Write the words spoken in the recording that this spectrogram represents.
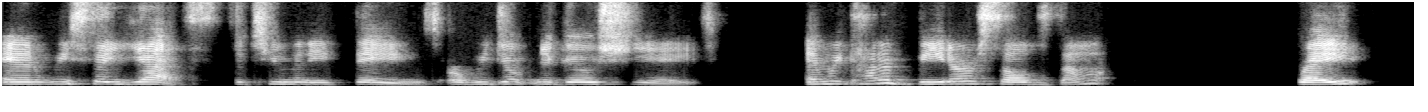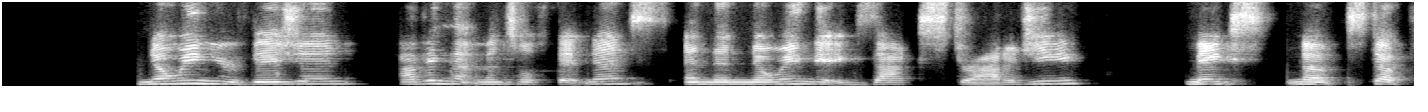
and we say yes to too many things or we don't negotiate and we kind of beat ourselves up, right? Knowing your vision, having that mental fitness, and then knowing the exact strategy makes no, step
